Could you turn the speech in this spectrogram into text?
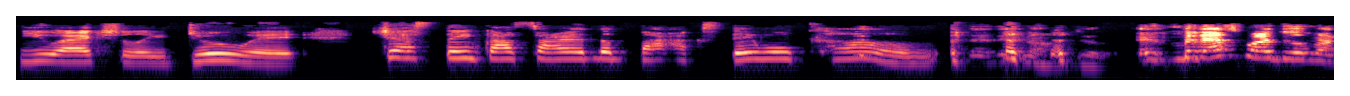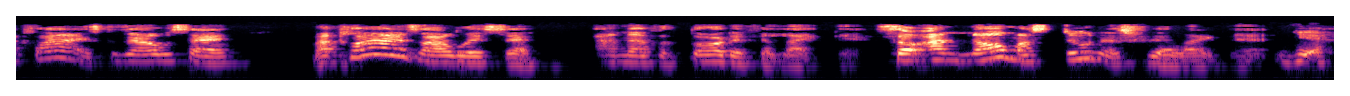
you actually do it. Just think outside of the box. They will come. they don't do it. But that's what I do with my clients because I always say, my clients always say, I never thought of it like that. So I know my students feel like that. Yes.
